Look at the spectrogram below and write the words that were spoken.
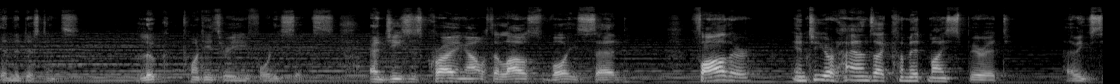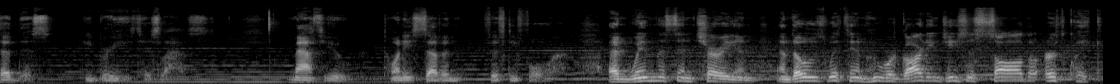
in the distance. Luke 23 46. And Jesus, crying out with a loud voice, said, Father, into your hands I commit my spirit. Having said this, he breathed his last. Matthew 27 54. And when the centurion and those with him who were guarding Jesus saw the earthquake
